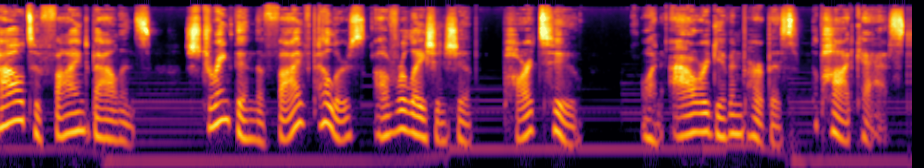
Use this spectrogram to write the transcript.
How to Find Balance Strengthen the Five Pillars of Relationship, Part 2, on Our Given Purpose, the podcast.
